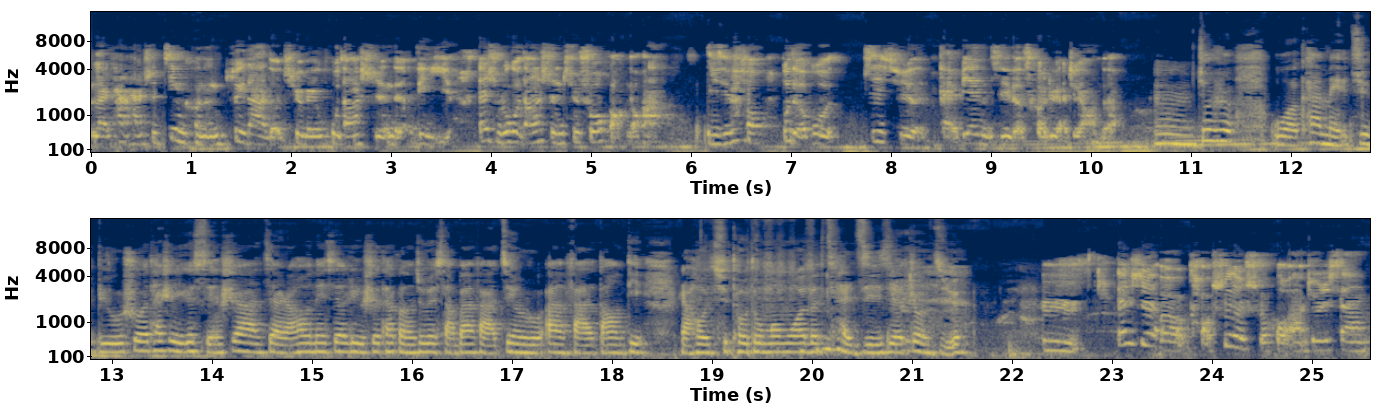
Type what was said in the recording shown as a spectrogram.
来看，还是尽可能最大的去维护当事人的利益。但是如果当事人去说谎的话，你就要不得不。继续改变你自己的策略，这样的。嗯，就是我看美剧，比如说它是一个刑事案件，然后那些律师他可能就会想办法进入案发当地，然后去偷偷摸摸的采集一些证据。嗯，但是呃，考试的时候啊，就是像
